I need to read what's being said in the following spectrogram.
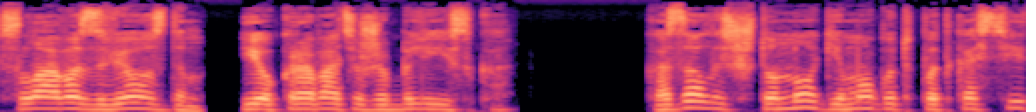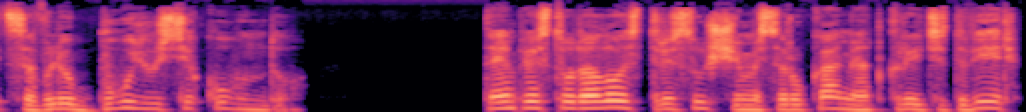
Слава звездам, ее кровать уже близко. Казалось, что ноги могут подкоситься в любую секунду. Темпест удалось трясущимися руками открыть дверь,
